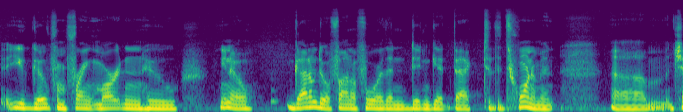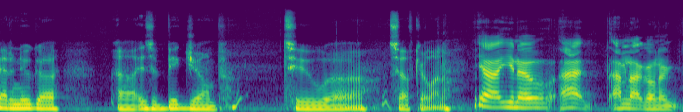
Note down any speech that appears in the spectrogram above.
you go from Frank Martin, who you know got him to a Final Four, then didn't get back to the tournament. Um, Chattanooga uh, is a big jump to uh, South Carolina. Yeah, you know, I I'm not going to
